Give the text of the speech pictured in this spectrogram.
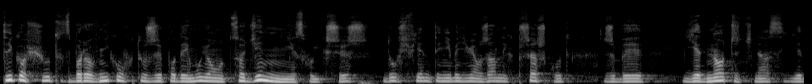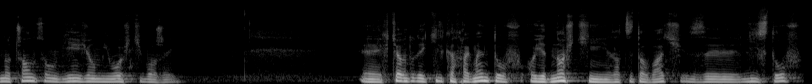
Tylko wśród zborowników, którzy podejmują codziennie swój krzyż, Duch Święty nie będzie miał żadnych przeszkód, żeby jednoczyć nas jednoczącą więzią miłości Bożej. E, chciałbym tutaj kilka fragmentów o jedności zacytować z listów.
